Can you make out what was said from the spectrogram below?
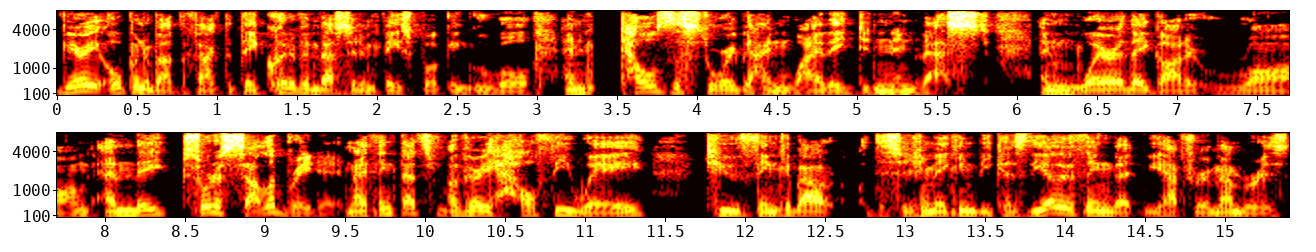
very open about the fact that they could have invested in Facebook and Google and tells the story behind why they didn't invest and where they got it wrong. And they sort of celebrate it. And I think that's a very healthy way to think about decision making because the other thing that we have to remember is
